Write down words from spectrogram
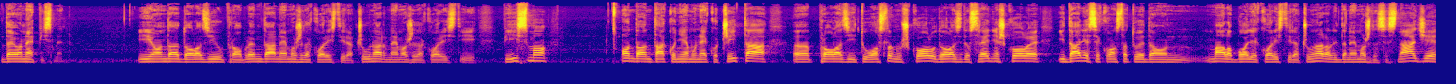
da je on nepismen i onda dolazi u problem da ne može da koristi računar, ne može da koristi pismo. onda on tako njemu neko čita, e, prolazi tu osnovnu školu, dolazi do srednje škole i dalje se konstatuje da on malo bolje koristi računar, ali da ne može da se snađe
